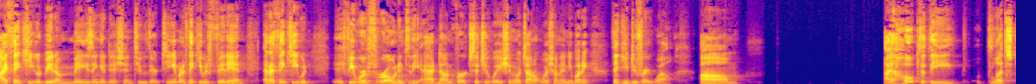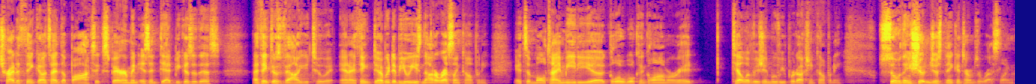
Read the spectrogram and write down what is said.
I think he would be an amazing addition to their team, and I think he would fit in. And I think he would, if he were thrown into the Adnan Virk situation, which I don't wish on anybody, I think he'd do very well. Um, I hope that the let's try to think outside the box experiment isn't dead because of this. I think there's value to it. And I think WWE is not a wrestling company. It's a multimedia global conglomerate television movie production company. So they shouldn't just think in terms of wrestling.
